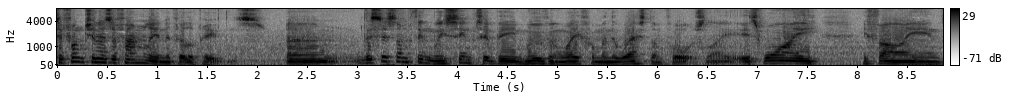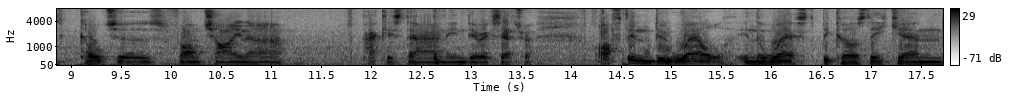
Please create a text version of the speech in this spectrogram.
to function as a family in the Philippines. Um, this is something we seem to be moving away from in the West, unfortunately. It's why you find cultures from China, Pakistan, India, etc., often do well in the West because they can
